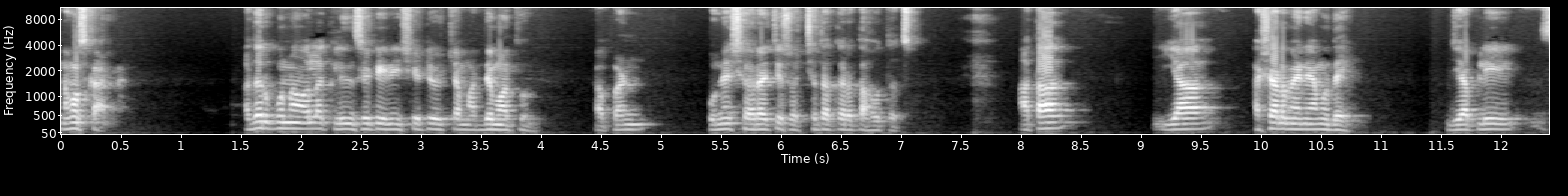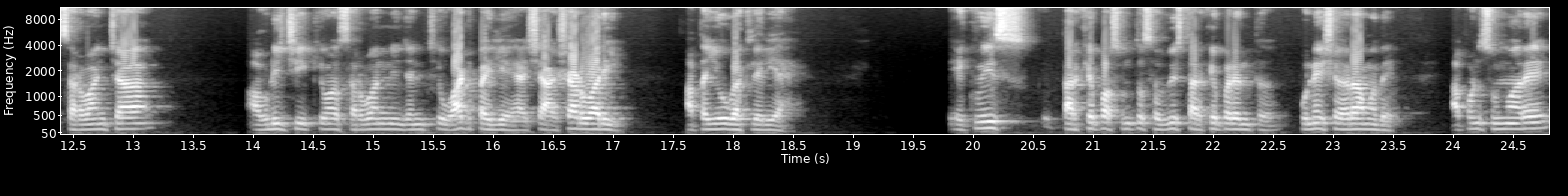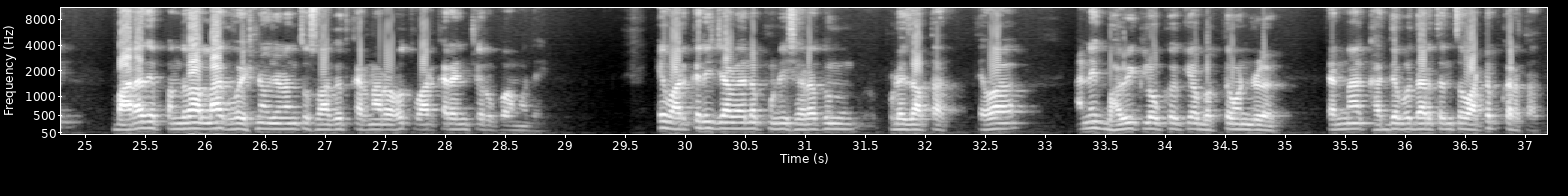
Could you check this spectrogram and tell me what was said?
नमस्कार. Adar Poonawalla clean city इनिशिएटिव्हच्या माध्यमातून आपण पुणे शहराची स्वच्छता करत आहोतच. आता या आषाढ महिन्यामध्ये जी आपली सर्वांच्या आवडीची किंवा सर्वांनी ज्यांची वाट पाहिली आहे अशी आषाढवारी आता येऊ घातलेली आहे. एकवीस तारखेपासून तर सव्वीस तारखेपर्यंत पुणे शहरामध्ये आपण सुमारे बारा ते पंधरा लाख वैष्णवजनांचं स्वागत करणार आहोत वारकऱ्यांच्या रूपामध्ये. हे वारकरी ज्या वेळेला पुणे शहरातून पुढे जातात तेव्हा अनेक भाविक लोक किंवा भक्तमंडळ त्यांना खाद्यपदार्थांचं वाटप करतात.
